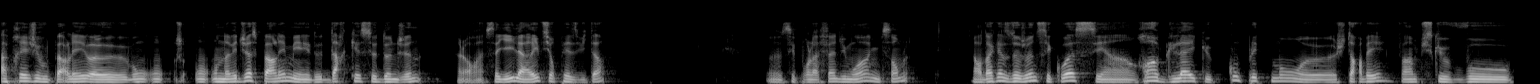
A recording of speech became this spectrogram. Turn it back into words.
Après, je vais vous parler. bon, on, on- avait déjà parlé, mais de Darkest Dungeon. Alors ça y est, il arrive sur PS Vita. C'est pour la fin du mois, il me semble. Alors Darkest Dungeon, c'est quoi? C'est un roguelike complètement euh, starbé, enfin, puisque vos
